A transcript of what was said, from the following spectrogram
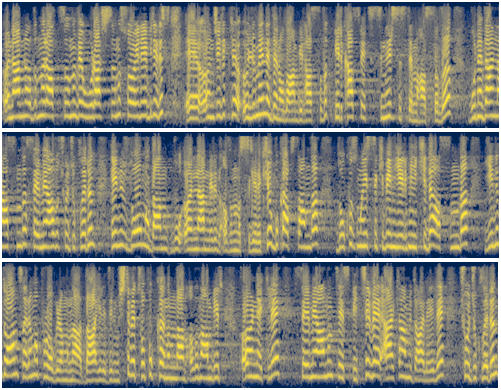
önemli adımlar attığını ve uğraştığını söyleyebiliriz. Ee, öncelikle ölüme neden olan bir hastalık, bir kas ve sinir sistemi hastalığı. Bu nedenle aslında SMA'lı çocukların henüz doğmadan bu önlemlerin alınması gerekiyor. Bu kapsamda 9 Mayıs 2022'de aslında yeni doğan tarama programına dahil edilmişti ve topuk kanından alınan bir örnekle SMA'nın tespiti ve erken müdahaleyle çocukların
